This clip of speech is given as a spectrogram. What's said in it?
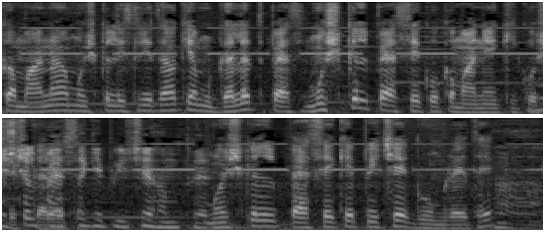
کمانا مشکل اس لیے تھا کہ ہم غلط پیسے مشکل پیسے کو کمانے کی کوشش کر رہے تھے۔ کے پیچھے ہم مشکل پیسے کے پیچھے گھوم رہے تھے۔ ہاں۔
